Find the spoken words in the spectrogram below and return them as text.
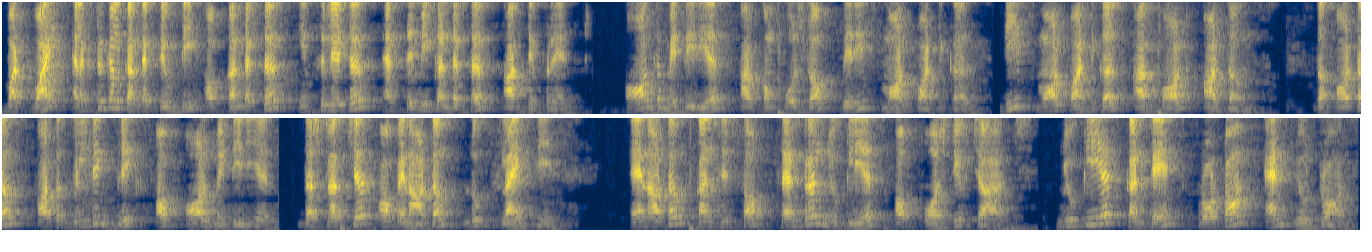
But why electrical conductivity of conductors, insulators and semiconductors are different? All the materials are composed of very small particles. These small particles are called atoms. The atoms are the building bricks of all materials. The structure of an atom looks like this. An atom consists of central nucleus of positive charge. Nucleus contains protons and neutrons.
